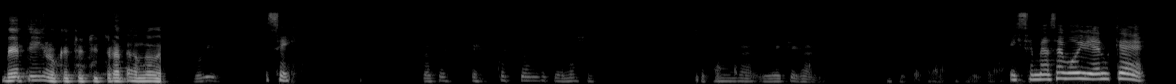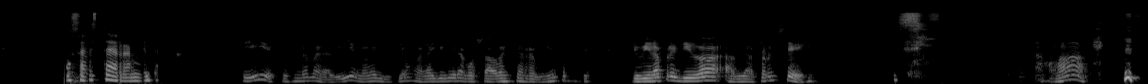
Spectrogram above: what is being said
Betty, lo que te estoy tratando de Sí. Entonces, es cuestión de que uno se, se ponga leche gana. Empiece a trabajar y trabajar. Y se me hace muy bien que usar esta herramienta. Sí, esto es una maravilla, una bendición. Ojalá yo hubiera gozado de esta herramienta porque yo hubiera aprendido a hablar francés. Sí. Ah,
